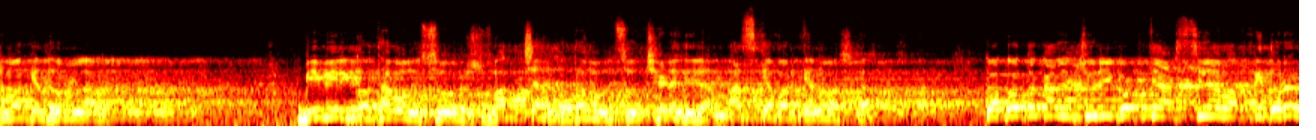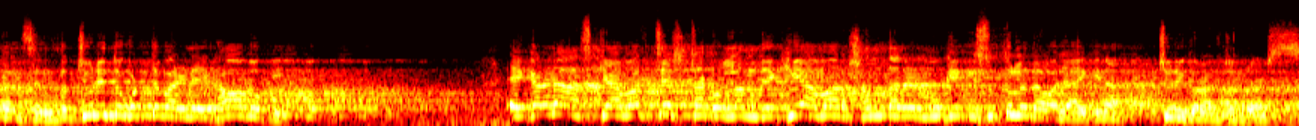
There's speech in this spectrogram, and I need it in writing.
তোমাকে ধরলাম, বিবির কথা বলছো বাচ্চার কথা বলছো ছেড়ে দিলাম, আজকে আবার কেন আসলাম? গতকাল চুরি করতে আসছিলাম, আপনি ধরে ফেলছেন, তো চুরি তো করতে পারি নাই, খাওয়াবো কি? এই কারণে আজকে আবার চেষ্টা করলাম, দেখি আমার সন্তানের মুখে কিছু তুলে দেওয়া যায় কিনা, চুরি করার জন্য আসছি।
